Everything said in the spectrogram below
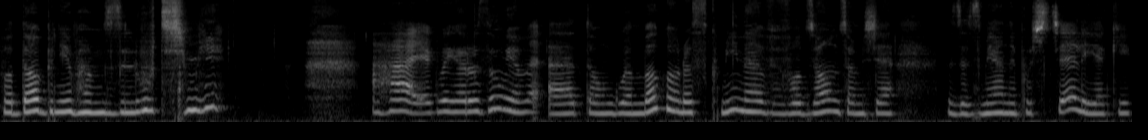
Podobnie mam z ludźmi. Aha, jakby ja rozumiem e, tą głęboką rozkminę wywodzącą się ze zmiany pościeli, jaki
